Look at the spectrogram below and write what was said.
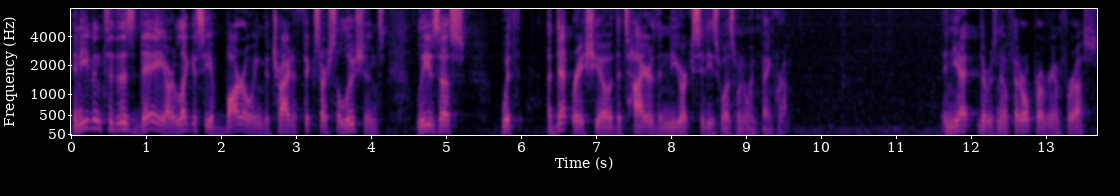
And even to this day, our legacy of borrowing to try to fix our solutions leaves us with a debt ratio that's higher than New York City's was when it went bankrupt. And yet, there was no federal program for us.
